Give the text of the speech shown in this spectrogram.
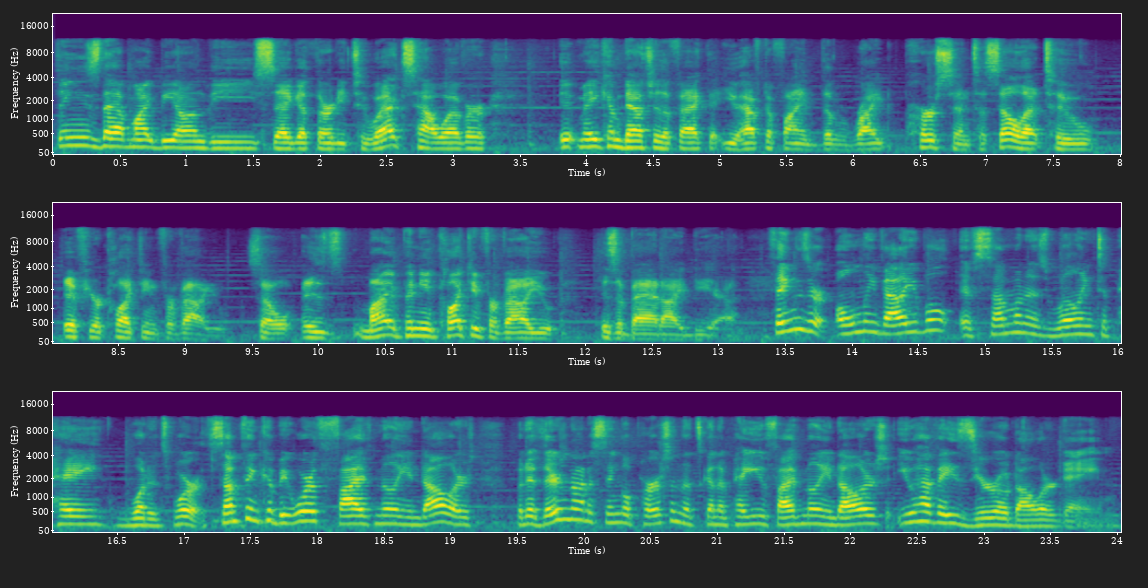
Things that might be on the Sega 32X, however, it may come down to the fact that you have to find the right person to sell that to if you're collecting for value. So is my opinion collecting for value is a bad idea. Things are only valuable if someone is willing to pay what it's worth. Something could be worth $5 million, but if there's not a single person that's going to pay you $5 million, you have a $0 game.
